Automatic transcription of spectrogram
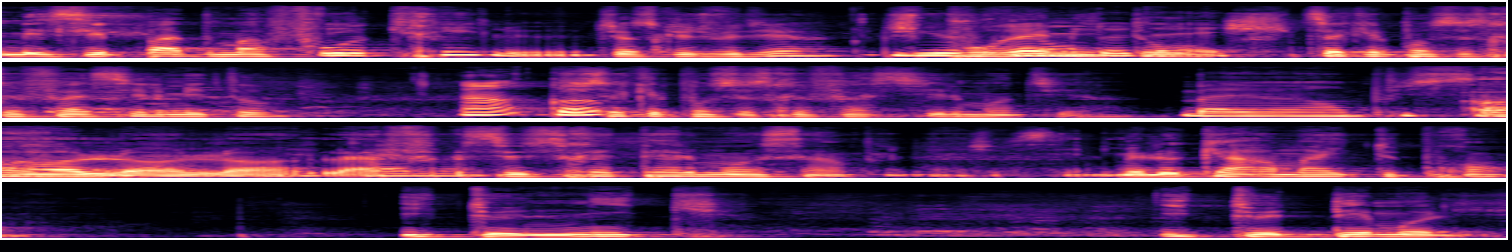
Mais c'est pas de ma faute. Tu vois ce que je veux dire? Je pourrais mytho. Tu sais à quel point ce serait facile mytho Hein, Tu quoi sais à quel point ce serait facile mentir? Bah, euh, en plus. Oh là là, la ce serait tellement simple. Je sais bien. Mais le karma, il te prend, il te nique, il te démolit.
